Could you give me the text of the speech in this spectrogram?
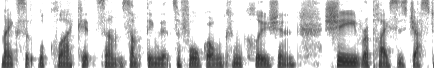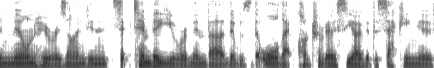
makes it look like it's um, something that's a foregone conclusion. She replaces Justin Milne, who resigned in September. You remember there was the, all that controversy over the sacking of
